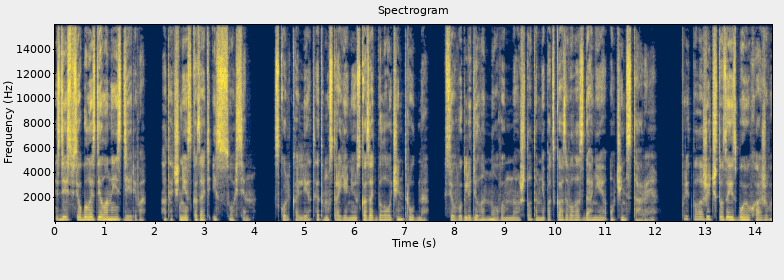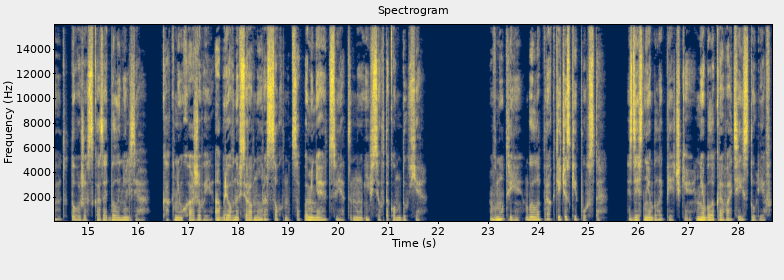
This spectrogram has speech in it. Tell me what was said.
Здесь все было сделано из дерева, а точнее сказать, из сосен. Сколько лет этому строению сказать было очень трудно. Все выглядело новым, но что-то мне подсказывало здание очень старое. Предположить, что за избой ухаживают, тоже сказать было нельзя. Как не ухаживай, а бревна все равно рассохнутся, поменяют цвет, ну и все в таком духе. Внутри было практически пусто. Здесь не было печки, не было кровати и стульев.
